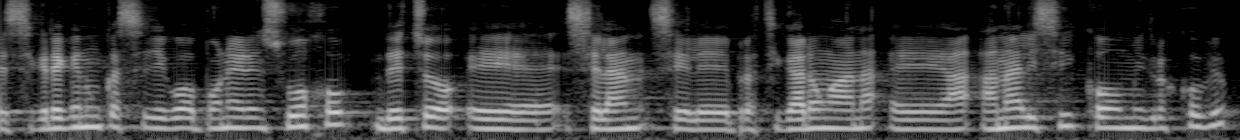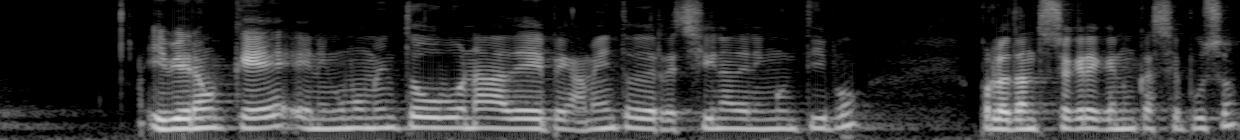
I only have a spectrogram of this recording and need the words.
eh, se cree que nunca se llegó a poner en su ojo. De hecho, eh, se, le han- se le practicaron ana- eh, análisis con microscopio y vieron que en ningún momento hubo nada de pegamento, de resina de ningún tipo, por lo tanto se cree que nunca se puso.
